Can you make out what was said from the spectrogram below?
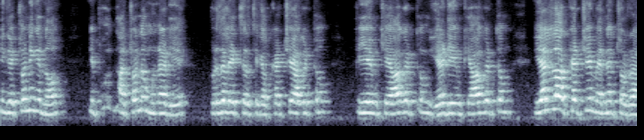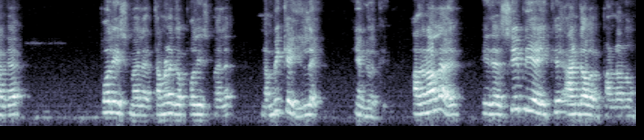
நீங்க சொன்னீங்கன்னா இப்போ நான் சொன்ன முன்னாடியே விடுதலை சிறுத்தைகள் கட்சி ஆகட்டும் பிஎம்கே ஆகட்டும் ஏடிஎம்கே ஆகட்டும் எல்லா கட்சியும் என்ன சொல்றாங்க? போலீஸ் மேல தமிழக போலீஸ் மேல நம்பிக்கை இல்லை எங்களுக்கு. அதனால இதை சிபிஐக்கு ஹேண்ட் ஓவர் பண்ணணும்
